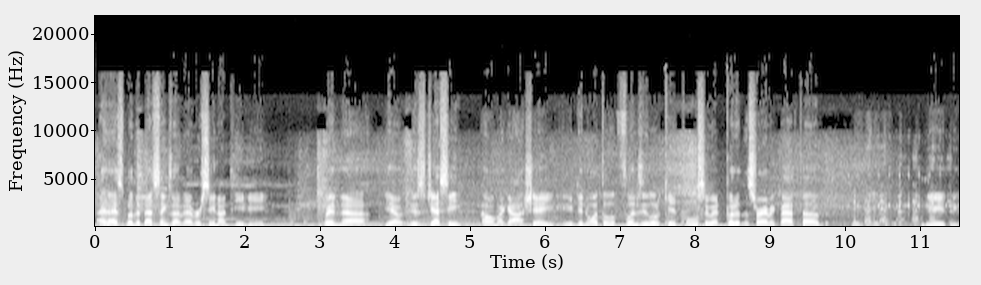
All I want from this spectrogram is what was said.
I think that's one of the best things I've ever seen on TV. When uh, you know, it was Jesse. Oh my gosh, yeah, you, you didn't want the flimsy little kid pool, so he went and put it in the ceramic bathtub. amazing.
